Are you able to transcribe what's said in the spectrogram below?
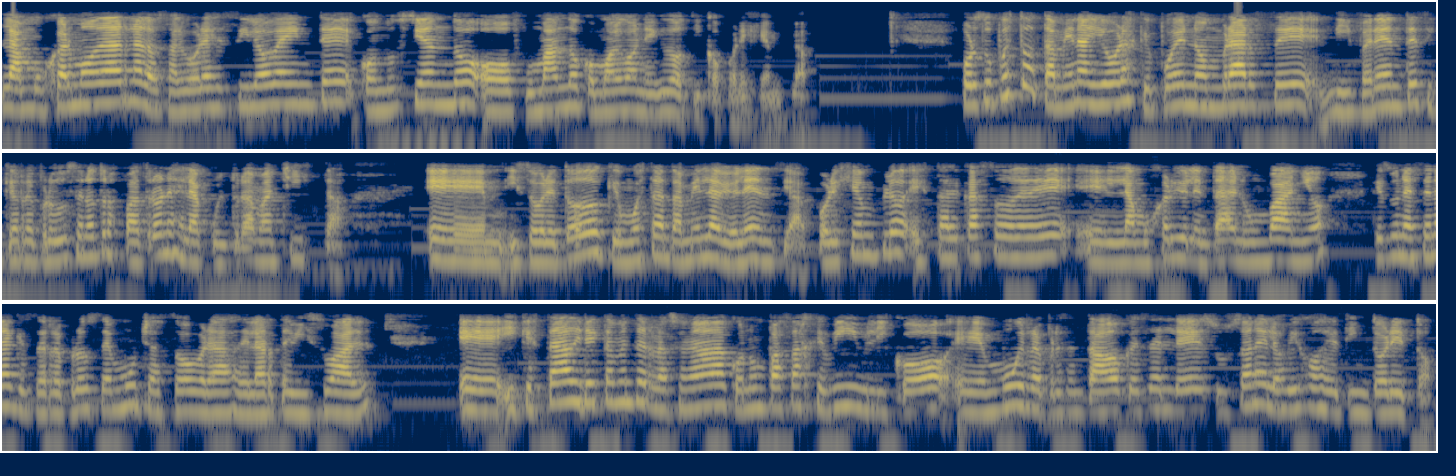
la mujer moderna los albores del siglo XX conduciendo o fumando como algo anecdótico, por ejemplo. Por supuesto, también hay obras que pueden nombrarse diferentes y que reproducen otros patrones de la cultura machista. Eh, y sobre todo que muestran también la violencia. Por ejemplo, está el caso de eh, la mujer violentada en un baño, que es una escena que se reproduce en muchas obras del arte visual eh, y que está directamente relacionada con un pasaje bíblico muy representado, que es el de Susana y los viejos de Tintoretto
